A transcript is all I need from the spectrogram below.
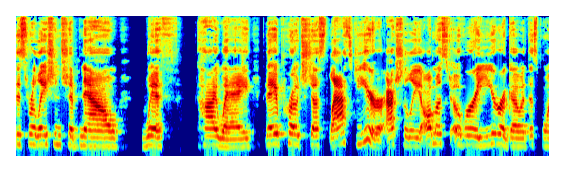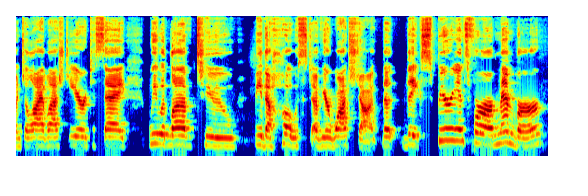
this relationship now with Highway. They approached us last year, actually almost over a year ago at this point, July of last year, to say we would love to be the host of your watchdog. The the experience for our member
